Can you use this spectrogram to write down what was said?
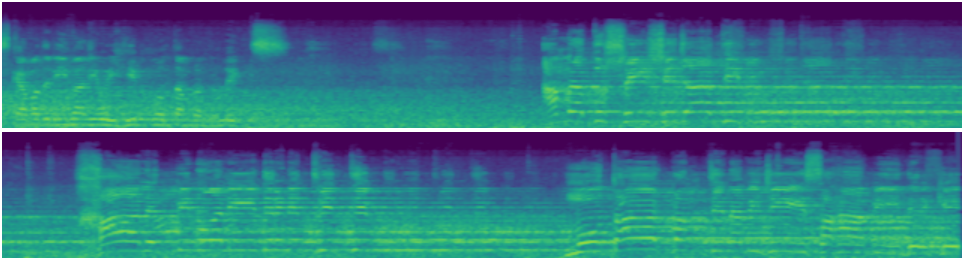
আজকে আমাদের ইমানি ওই হিম্মত আমরা ভুলে গেছি। আমরা তো সেই সে জাতি মোতার প্রান্তে নাবিজি সাহাবিদেরকে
